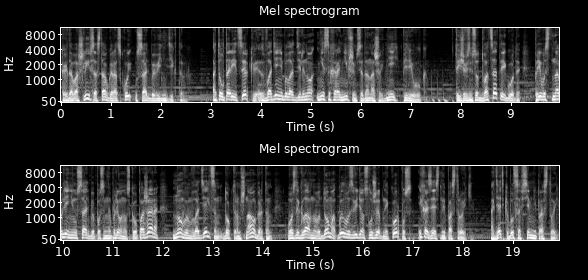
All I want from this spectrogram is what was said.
когда вошли в состав городской усадьбы Венедиктовых. От алтарей церкви владение было отделено не сохранившимся до наших дней переулком. В 1820-е годы при восстановлении усадьбы после наполеоновского пожара новым владельцем, доктором Шнаубертом, возле главного дома был возведен служебный корпус и хозяйственные постройки. А дядька был совсем непростой.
